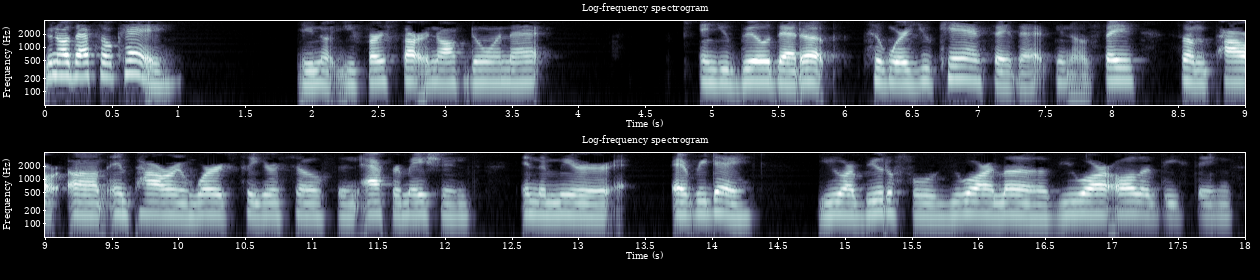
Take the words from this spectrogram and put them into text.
you know, that's okay. You know, you first starting off doing that and you build that up to where you can say that, you know, say some power, um, empowering words to yourself and affirmations in the mirror every day. You are beautiful. You are love. You are all of these things.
